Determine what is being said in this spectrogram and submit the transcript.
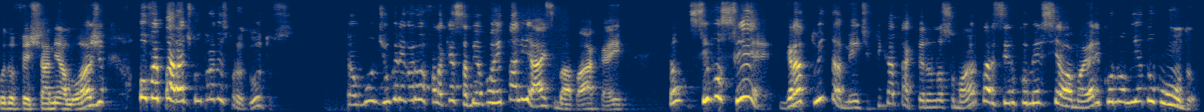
quando eu fechar minha loja, ou vai parar de comprar meus produtos. Algum dia o Gregório vai falar, quer saber, eu vou retaliar esse babaca aí. Então, se você gratuitamente fica atacando o nosso maior parceiro comercial, a maior economia do mundo,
